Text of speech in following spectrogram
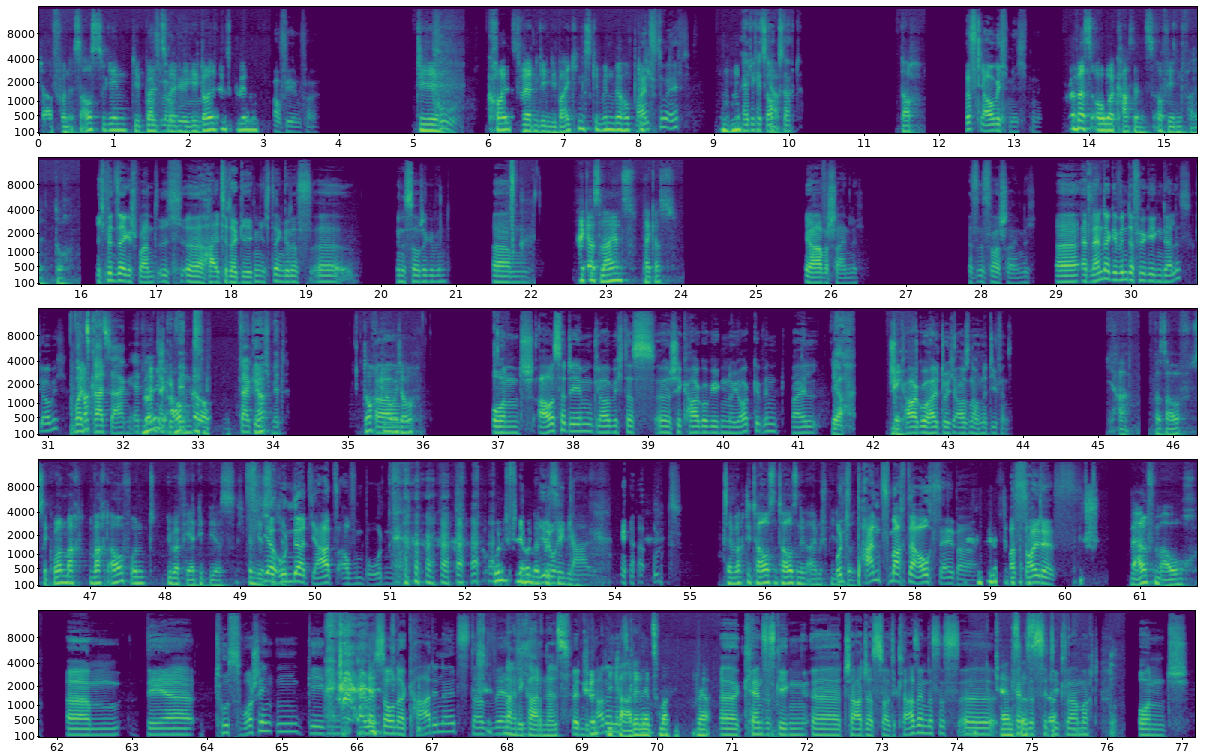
Davon ist auszugehen. Die Bills werden gegen die Dolphins gewinnen. Auf jeden Fall. Die Puh. Colts werden gegen die Vikings gewinnen, behaupte ich. Meinst du echt? Mhm. Hätte ich jetzt auch ja. gesagt. Doch. Das glaube ich nicht. Rivers over Cousins, auf jeden Fall, doch. Ich bin sehr gespannt. Ich äh, halte dagegen. Ich denke, dass äh, Minnesota gewinnt. Ähm, Packers, Lions, Packers. Ja, wahrscheinlich. Es ist wahrscheinlich. Äh, Atlanta gewinnt dafür gegen Dallas, glaube ich. Wollte es gerade sagen. Atlanta gewinnt. Da gehe ja. ich mit. Doch, glaube ähm, ich auch. Und außerdem glaube ich, dass äh, Chicago gegen New York gewinnt, weil ja. Chicago nee. halt durchaus noch eine Defense hat. Ja, pass auf. Saquon macht, wacht auf und überfährt die Bears. Ich bin 400 Yards auf dem Boden. und 400 Mir doch egal. Ja, und der macht die 1000, 1000 in einem Spiel. Und voll. Panz macht er auch selber. Was soll das? Werfen auch. Ähm, der TUS Washington gegen Arizona Cardinals. Da werden, machen die Cardinals. Werden die Cardinals, die Cardinals machen. Ja. Äh, Kansas gegen äh, Chargers sollte klar sein, dass es äh, Kansas, Kansas, City ja. klar macht. Und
